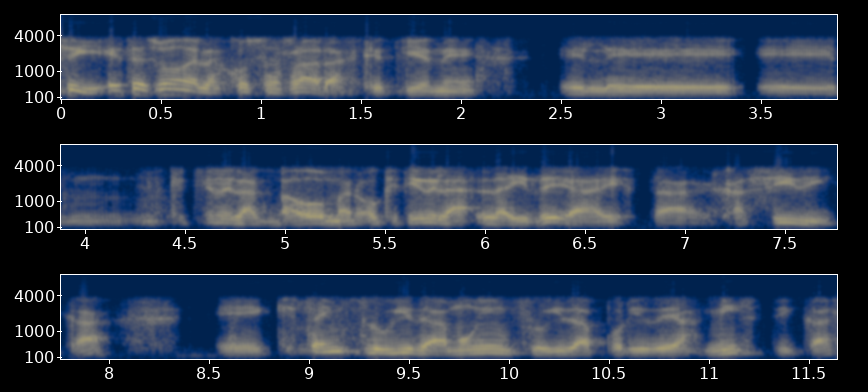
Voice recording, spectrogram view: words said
Sí, esta es una de las cosas raras que tiene el eh, em, que tiene el Akba Omer, o que tiene la, idea esta hasídica, eh, que está influida, muy influida por ideas místicas.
